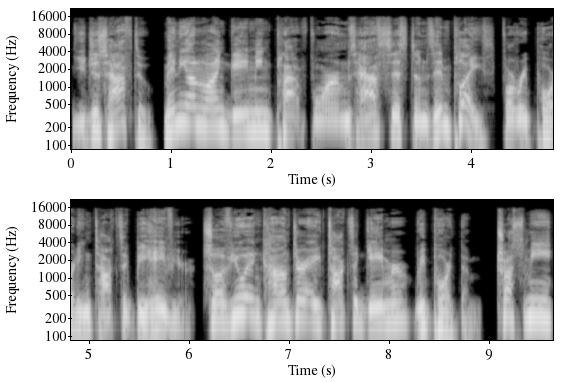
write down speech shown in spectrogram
you just have to. Many online gaming platforms have systems in place for reporting toxic behavior. So if you encounter a toxic gamer, report them. Trust me,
